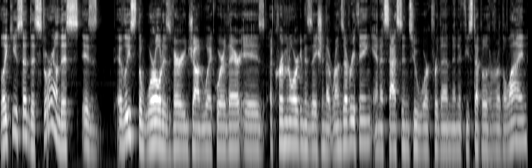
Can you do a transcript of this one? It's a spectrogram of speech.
like you said, the story on this is at least the world is very John Wick, where there is a criminal organization that runs everything and assassins who work for them. And if you step over the line,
